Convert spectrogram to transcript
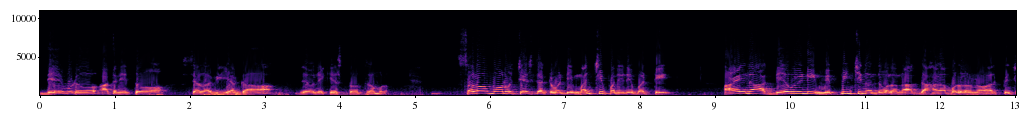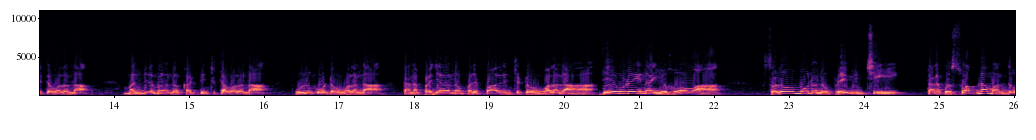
దేవుడు అతనితో సెలవీయగా. దేవునికి స్తోత్రములు. సొలోమోను చేసినటువంటి మంచి పనిని బట్టి ఆయన దేవుని మెప్పించినందువలన దహన బలులను అర్పించటం వలన మందిరములను కట్టించటం వలన పూనుకోవటం వలన తన ప్రజలను పరిపాలించటం వలన దేవుడైన యహోవా సొలోమోనును ప్రేమించి తనకు స్వప్నమందు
